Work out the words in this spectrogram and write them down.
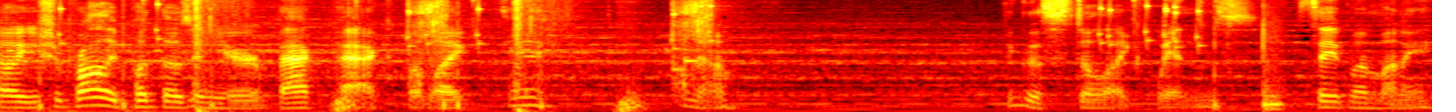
Oh, you should probably put those in your backpack, but like, eh, you know. I think this still like wins. Save my money.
